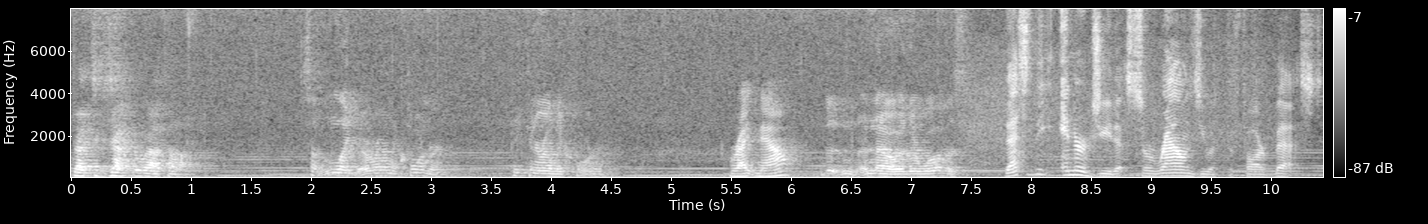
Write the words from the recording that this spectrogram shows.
That's exactly what I thought. Something like around the corner. Peeking around the corner. Right now? Th- No, there was. That's the energy that surrounds you at the Farr Best.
